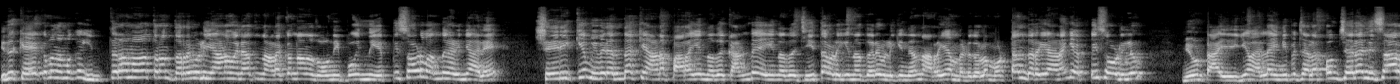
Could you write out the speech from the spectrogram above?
ഇത് കേൾക്കുമ്പോൾ നമുക്ക് ഇത്രമാത്രം തെറിവിളിയാണോ ഇതിനകത്ത് നടക്കുന്നതെന്ന് തോന്നിപ്പോ ഇന്ന് എപ്പിസോഡ് വന്നു കഴിഞ്ഞാലേ ശരിക്കും ഇവരെന്തൊക്കെയാണ് പറയുന്നത് കൺവേ ചെയ്യുന്നത് ചീത്ത വിളിക്കുന്നത് തെറി വിളിക്കുന്നതെന്ന് അറിയാൻ പറ്റത്തുള്ളൂ. മൊട്ടം തെറിയാണെങ്കിൽ എപ്പിസോഡിലും മ്യൂട്ട് ആയിരിക്കും. അല്ല ഇനിയിപ്പോൾ ചിലപ്പം ചില നിസ്സാര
